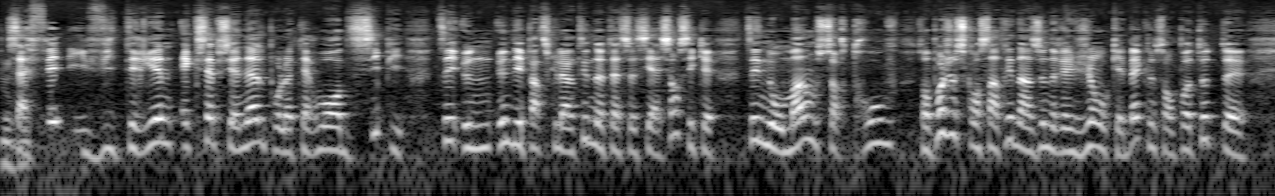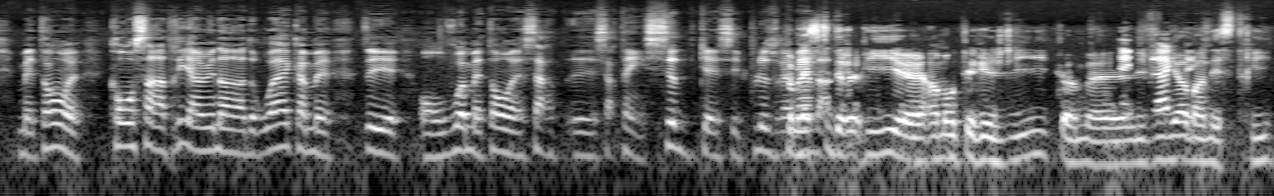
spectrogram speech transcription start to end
mhm. ça fait des vitrines exceptionnelles pour le terroir d'ici. Puis une, une des particularités de notre association, c'est que nos membres se retrouvent, sont pas juste concentrés dans une région au Québec, ils sont pas tous, euh, mettons, euh, concentrés à un endroit comme, euh, on voit, mettons, certains sites que c'est plus vraiment. Comme la cidrerie en Montérégie, comme les vignobles en Estrie.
